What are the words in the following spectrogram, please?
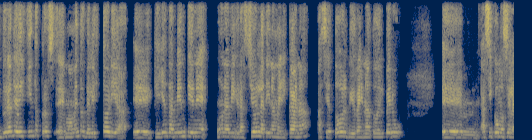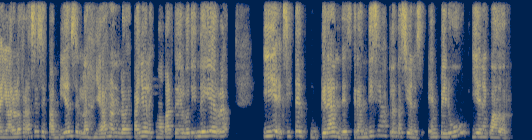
durante distintos eh, momentos de la historia, eh, que también tiene una migración latinoamericana hacia todo el virreinato del Perú, em, así como se la llevaron los franceses, también se la llevaron los españoles como parte del botín de guerra, y existen grandes, grandísimas plantaciones en Perú y en Ecuador,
